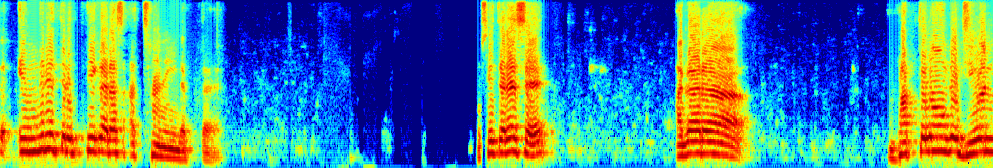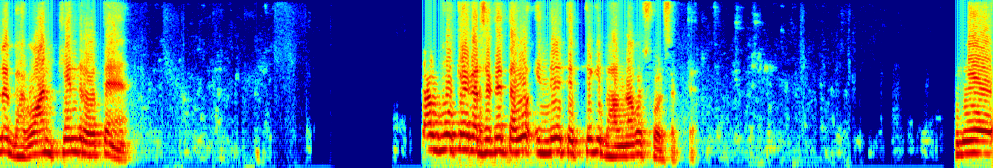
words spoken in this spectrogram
तो इंद्रिय तृप्ति का रस अच्छा नहीं लगता है। उसी तरह से अगर भक्त लोगों के जीवन में भगवान केंद्र होते हैं, तब वो क्या कर सकते हैं? तब वो इंद्रिय तृप्ति की भावना को छोड़ सकते हैं। इसलिए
